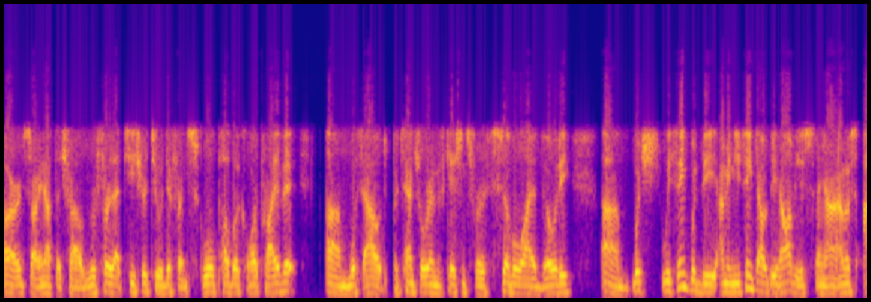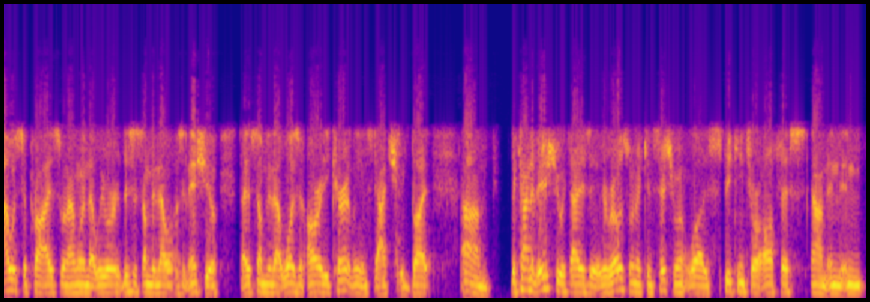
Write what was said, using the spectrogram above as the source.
or sorry, not the child, refer that teacher to a different school, public or private, um, without potential ramifications for civil liability, um, which we think would be. I mean, you think that would be an obvious thing. I, I was I was surprised when I learned that we were. This is something that was an issue. That is something that wasn't already currently in statute. But um, the kind of issue with that is it arose when a constituent was speaking to our office um, and, and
